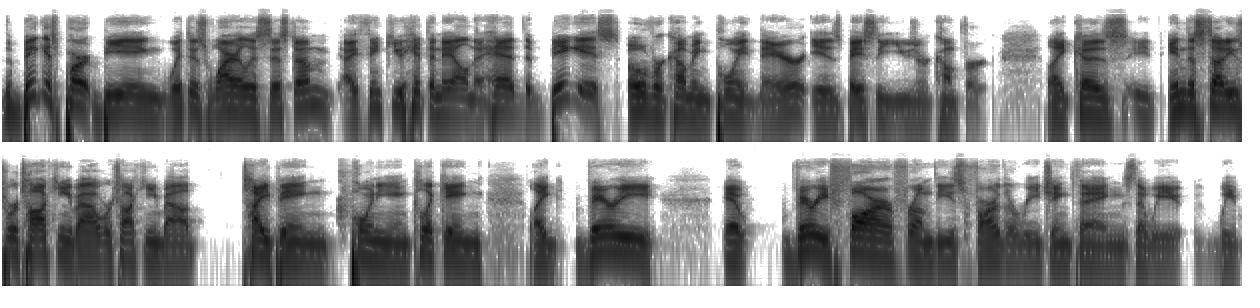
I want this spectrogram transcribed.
the biggest part being with this wireless system, I think you hit the nail on the head. The biggest overcoming point there is basically user comfort. Like, because in the studies we're talking about, we're talking about typing, pointing and clicking, like very, it, very far from these farther reaching things that we we've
